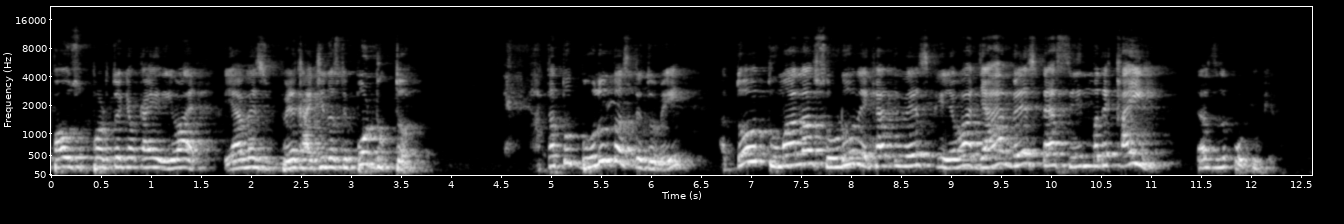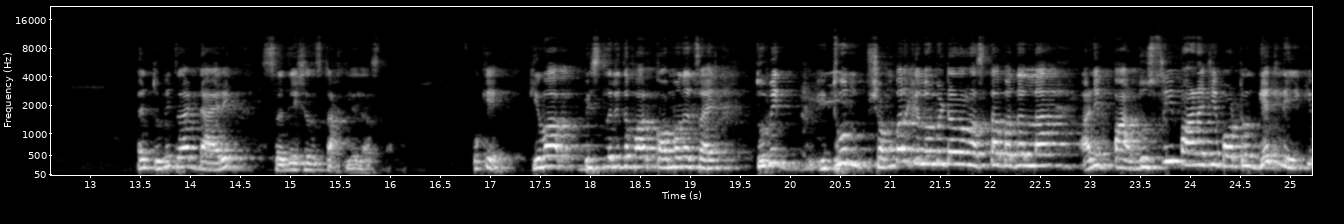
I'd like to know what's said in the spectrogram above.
पाऊस पडतो किंवा काही हिवाळ यावेळेस वेळ खायची नसते पोट दुखतं. आता तो बोलून नसते तुम्ही तो तुम्हाला सोडून एखाद्या वेळेस जेव्हा ज्या वेळेस त्या सीनमध्ये खाईल त्यावेळेस त्याचं पोट दुखेल. आणि तुम्ही त्याला डायरेक्ट सजेशन्स टाकलेले असतात. ओके किंवा बिस्लरी तर फार कॉमनच आहे. तुम्ही इथून शंभर किलोमीटर रस्ता बदलला आणि पा दुसरी पाण्याची बॉटल घेतली की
